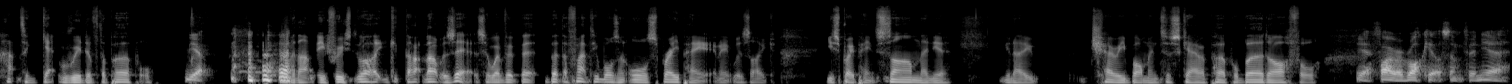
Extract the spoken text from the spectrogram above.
had to get rid of the purple. yeah. whether that be free like that that was it so whether but but the fact it wasn't all spray paint and it was like you spray paint some then you you know cherry bombing to scare a purple bird off or yeah, fire a rocket or something. Yeah.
